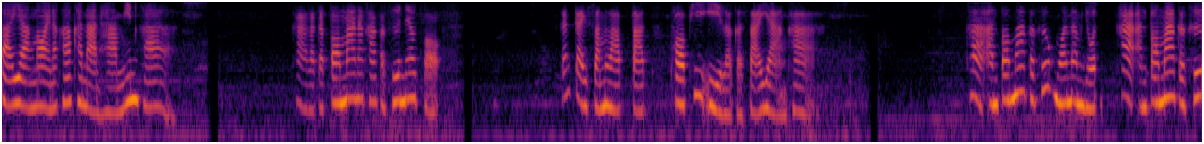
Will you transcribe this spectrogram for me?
สายยางน้อยนะคะ ขนาดหามิลค่ะ ค่ะ แล้วก็ต่อมานะคะก็คือแนวเจาะก้านไก่สำหรับตัดทอพี่อีแล้วก็สายยางค่ะ ค่ะอันต่อมาก็คือหัวนำยศค่ะ อันต่อมาก็คือ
